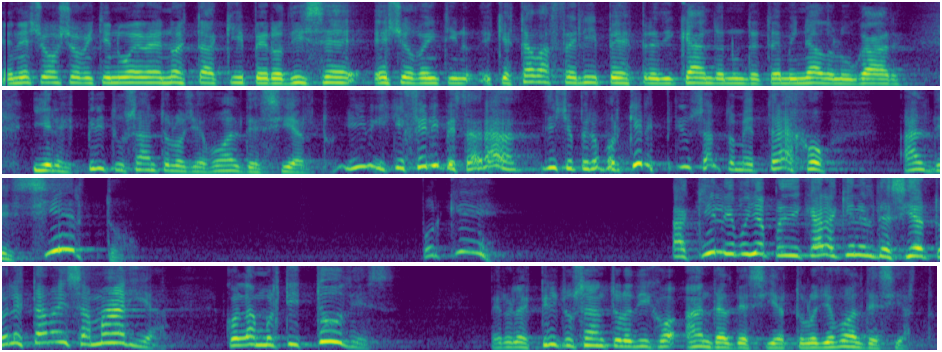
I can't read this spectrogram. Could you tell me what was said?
en Hechos 8:29 no está aquí, pero dice Hechos 29, que estaba Felipe predicando en un determinado lugar y el Espíritu Santo lo llevó al desierto. Y, que Felipe estará, dice, pero ¿por qué el Espíritu Santo me trajo al desierto? ¿Por qué? ¿A quién le voy a predicar aquí en el desierto? Él estaba en Samaria con las multitudes. Pero el Espíritu Santo le dijo, anda al desierto, lo llevó al desierto.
